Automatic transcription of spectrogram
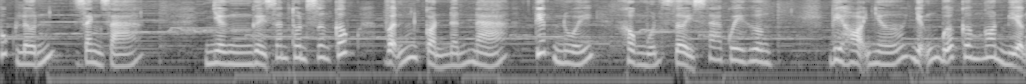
phúc lớn, danh giá. Nhưng người dân thôn Dương Cốc vẫn còn nấn ná, tiếc nuối, không muốn rời xa quê hương vì họ nhớ những bữa cơm ngon miệng,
